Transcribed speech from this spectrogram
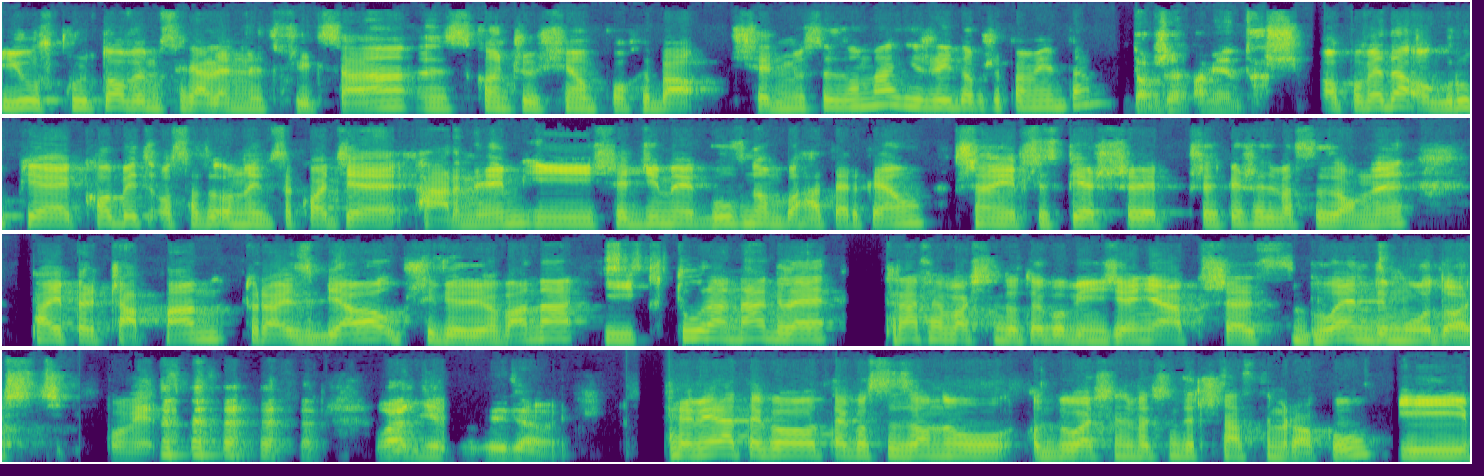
już kultowym serialem Netflixa. Skończył się po chyba siedmiu sezonach, jeżeli dobrze pamiętam. Dobrze pamiętasz. Opowiada o grupie kobiet osadzonych w zakładzie karnym i śledzimy główną bohaterkę, przynajmniej przez, pierwszy, przez pierwsze dwa sezony, Piper Chapman, która jest biała, uprzywilejowana i która nagle trafia właśnie do tego więzienia przez błędy młodości, powiedzmy. Ładnie powiedziałeś. Premiera tego, tego sezonu odbyła się w 2013 roku i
